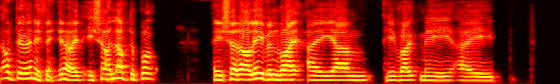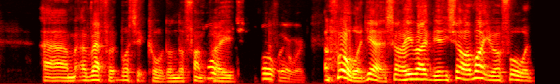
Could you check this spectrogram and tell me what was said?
I'll do anything." You know, he said, "I love the book." He said, "I'll even write a." Um, he wrote me a um, a reference. What's it called on the front forward. page? A forward. A forward, yeah. So he wrote me. He said, "I'll write you a forward."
